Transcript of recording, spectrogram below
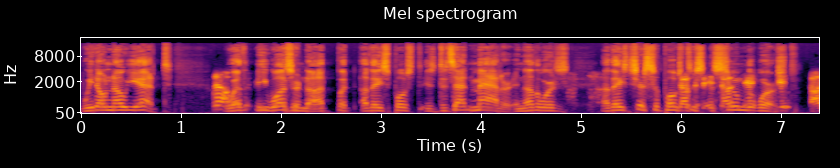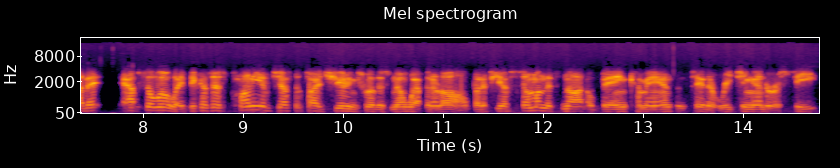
we don't know yet No. whether he was or not. But are they supposed to? Is, does that matter? In other words, are they just supposed Does- to it does- assume it- the worst? it- are they, absolutely, because there's plenty of justified shootings where there's no weapon at all. But if you have someone that's not obeying commands and say they're reaching under a seat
